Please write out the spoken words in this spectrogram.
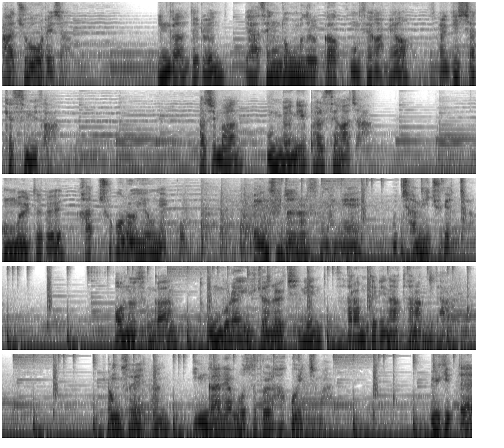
아주 오래전 인간들은 야생동물들과 공생하며 살기 시작했습니다. 하지만 문명이 발생하자 동물들을 가축으로 이용했고 맹수들을 사냥해 무참히 죽였죠. 어느 순간 동물의 유전을 지닌 사람들이 나타납니다. 평소에는 인간의 모습을 하고 있지만 위기 때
